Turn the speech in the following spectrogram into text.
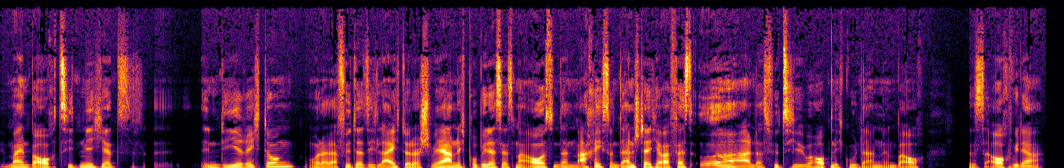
mein Bauch zieht mich jetzt in die Richtung oder da fühlt er sich leicht oder schwer und ich probiere das jetzt mal aus und dann mache ich es und dann stelle ich aber fest, oh, das fühlt sich überhaupt nicht gut an im Bauch. Das ist auch wieder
